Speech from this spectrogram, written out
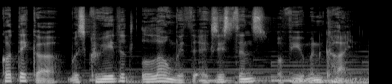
Koteka was created along with the existence of humankind.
